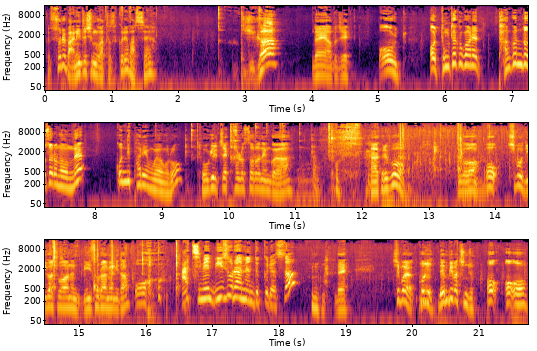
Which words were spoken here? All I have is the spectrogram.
그 술을 많이 드신 것 같아서 끓여봤어요. 네가? 네, 아버지. 어, 어 동태국 안에 당근도 썰어 넣었네? 꽃잎파리 모양으로? 독일제 칼로 썰어낸 거야. 아 그리고 이거 어15 네가 좋아하는 미소라면이다. 아침에 미소라면도 끓였어? 네. 15야 거기 냄비 받침 좀. 어, 어, 어.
